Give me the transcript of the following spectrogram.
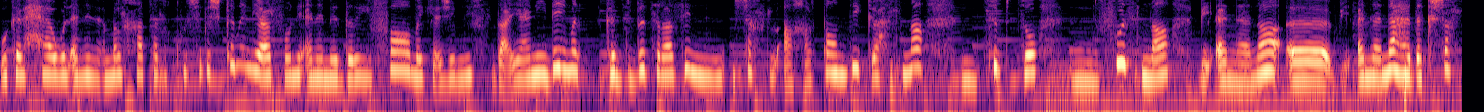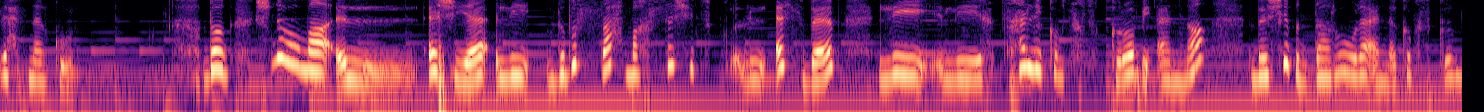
وكنحاول انني نعمل خاطر لكلشي باش كاملين يعرفوني أنني ظريفة وما كيعجبنيش الصداع. يعني دائما كتثبت راسي الشخص الآخر. طوندي كحسنا نثبتوا نفوسنا بأننا آه بأننا هذاك الشخص اللي حسنا نكون. دونك شنو هما الأشياء اللي بصح ما خصهاش الأسباب اللي اللي تخليكم تفكروا بأن ماشي بالضرورة أنكم خصكم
